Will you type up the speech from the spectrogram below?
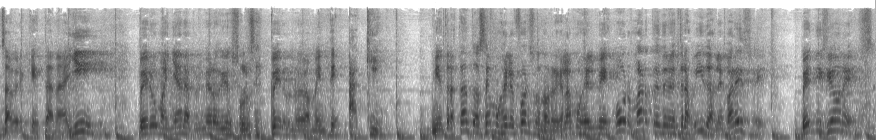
saber que están allí. Pero mañana, primero Dios, los espero nuevamente aquí. Mientras tanto, hacemos el esfuerzo, nos regalamos el mejor martes de nuestras vidas, ¿le parece? Bendiciones.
